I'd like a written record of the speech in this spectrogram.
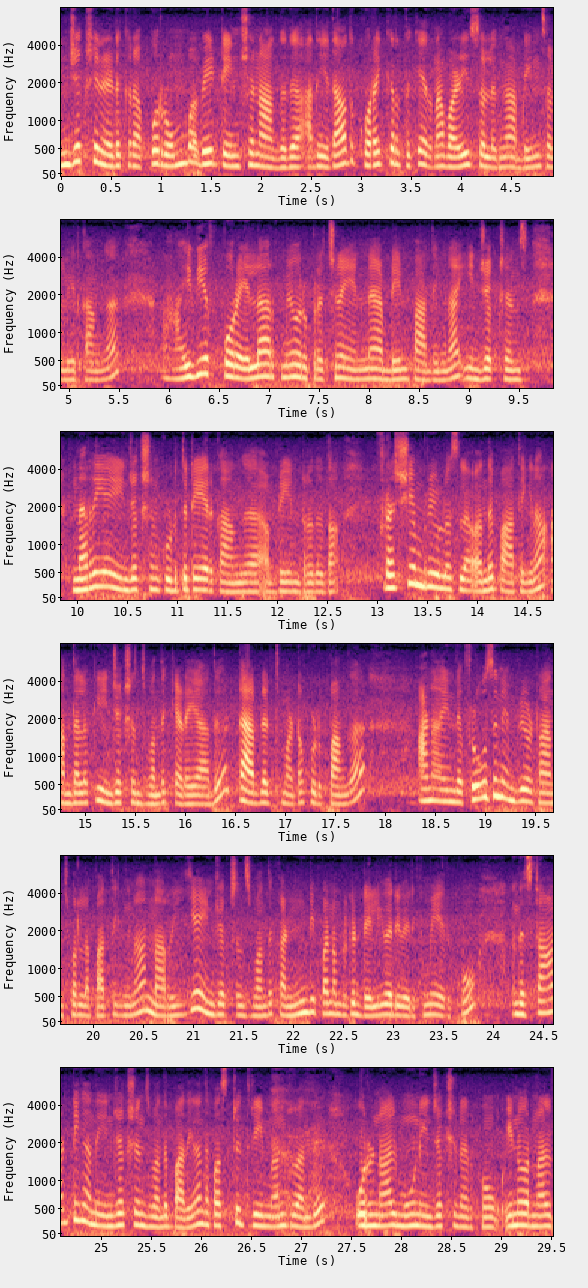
இன்ஜெக்ஷன் எடுக்கிறப்போ ரொம்பவே டென்ஷன் ஆகுது. அது ஏதாவது குறைக்கிறதுக்கு எதனா வழி சொல்லுங்கள் அப்படின்னு சொல்லியிருக்காங்க. ஐவிஎஃப் போகிற எல்லாருக்குமே ஒரு பிரச்சனை என்ன அப்படின்னு பார்த்தீங்கன்னா இன்ஜெக்ஷன்ஸ் நிறைய இன்ஜெக்ஷன் கொடுத்துட்டே இருக்காங்க அப்படின்றது தான். ஃப்ரெஷ் எம்ப்ரியூலஸில் வந்து பார்த்தீங்கன்னா அந்தளவுக்கு இன்ஜெக்ஷன்ஸ் வந்து கிடையாது. டேப்லெட்ஸ் மட்டும் கொடுப்பாங்க. ஆனால் இந்த ஃப்ரோசன் எம்ப்ரியோ ட்ரான்ஸ்ஃபரில் பார்த்தீங்கன்னா நிறைய இன்ஜெக்ஷன்ஸ் வந்து கண்டிப்பாக நம்மளுக்கு டெலிவரி வரைக்குமே இருக்கும். அந்த ஸ்டார்டிங் அந்த இன்ஜெக்ஷன்ஸ் வந்து பார்த்திங்கன்னா அந்த ஃபஸ்ட்டு த்ரீ மந்த் வந்து ஒரு நாள் மூணு இன்ஜெக்ஷன் இருக்கும். இன்னொரு நாள்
